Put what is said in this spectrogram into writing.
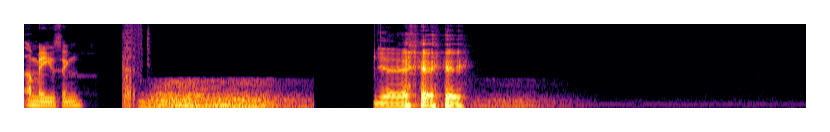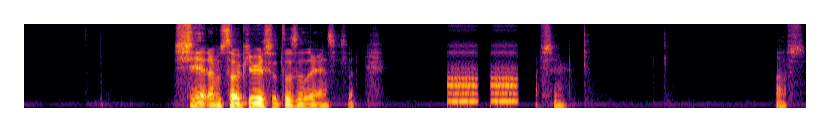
Amazing. Yay. Shit, I'm so curious what those other answers are. Officer. Officer.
